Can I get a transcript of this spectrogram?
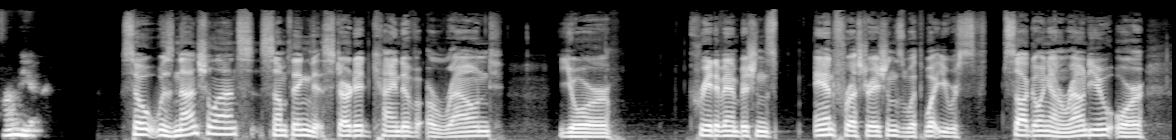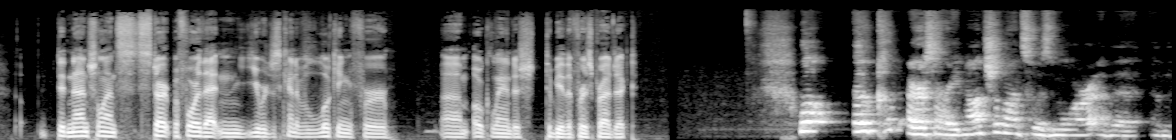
from here. So was nonchalance something that started kind of around your creative ambitions and frustrations with what you were saw going on around you, or did nonchalance start before that and you were just kind of looking for um, Oaklandish to be the first project? Well, Oak- or sorry, nonchalance was more of a, of a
